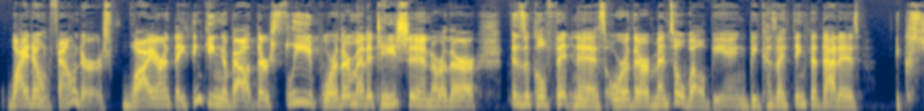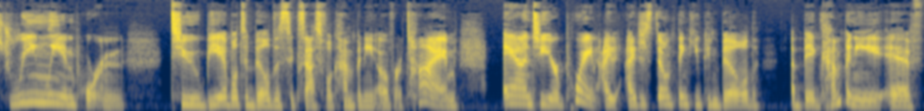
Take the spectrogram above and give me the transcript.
why don't founders? Why aren't they thinking about their sleep or their meditation or their physical fitness or their mental well being? Because I think that that is extremely important to be able to build a successful company over time. And to your point, I, I just don't think you can build a big company if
